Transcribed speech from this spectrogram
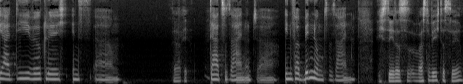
ja, die wirklich ins ähm, ja, da zu sein und äh, in Verbindung zu sein. ich sehe das, weißt du, wie ich das sehe?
